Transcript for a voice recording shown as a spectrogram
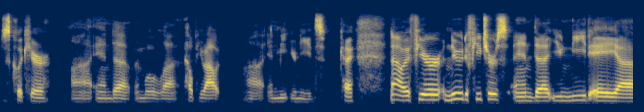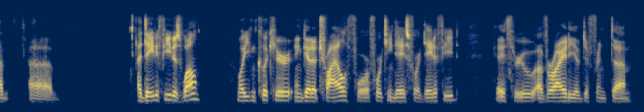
just click here uh, and, uh, and we'll uh, help you out and meet your needs. Okay. Now, if you're new to futures and you need a a data feed as well, well, you can click here and get a trial for 14 days for a data feed, okay, through a variety of different um,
